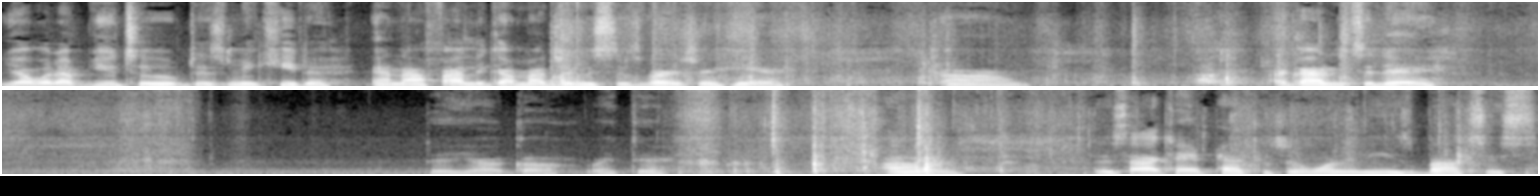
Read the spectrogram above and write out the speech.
Yo, what up, YouTube? This is me, Kita, and I finally got my Genesis virgin hair. Um, I got it today. There y'all go, right there. Um, this how I came packaged in one of these boxes,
